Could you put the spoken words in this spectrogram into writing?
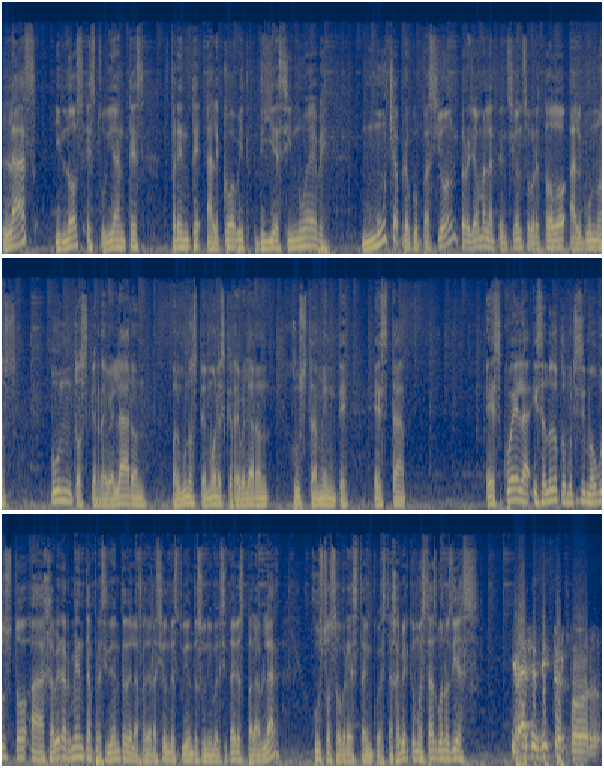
Las y los estudiantes frente al COVID-19 mucha preocupación, pero llama la atención sobre todo algunos puntos que revelaron, o algunos temores que revelaron justamente esta escuela. Y saludo con muchísimo gusto a Javier Armenta, presidente de la Federación de Estudiantes Universitarios, para hablar justo sobre esta encuesta. Javier, ¿cómo estás? Buenos días. Gracias, Víctor, por,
